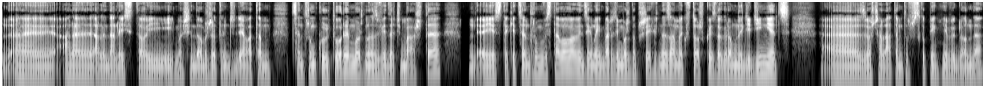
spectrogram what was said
e, ale, ale dalej stoi i ma się dobrze. Ten działa tam Centrum Kultury, można zwiedzać basztę, e, jest takie centrum wystawowe, więc jak najbardziej można przyjechać na zamek w Toszku, jest ogromny dziedziniec, zwłaszcza latem to wszystko pięknie wygląda.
